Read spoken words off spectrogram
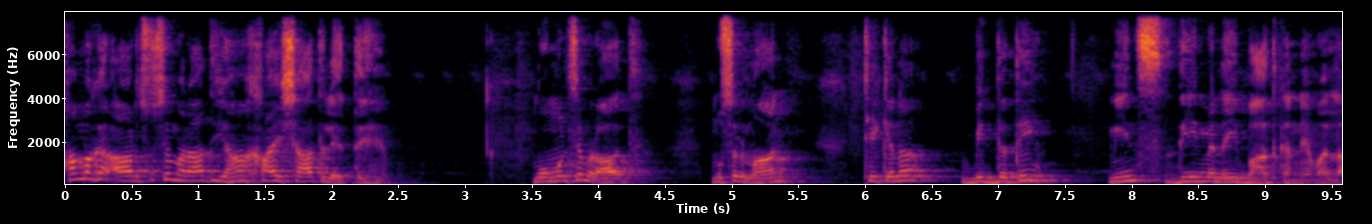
हम अगर आरज़ू से मुराद यहाँ ख्वाहिशात लेते हैं मोमन से मुराद मुसलमान, ठीक है ना? बिद्दती मीन्स दीन में नहीं बात करने वाला।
